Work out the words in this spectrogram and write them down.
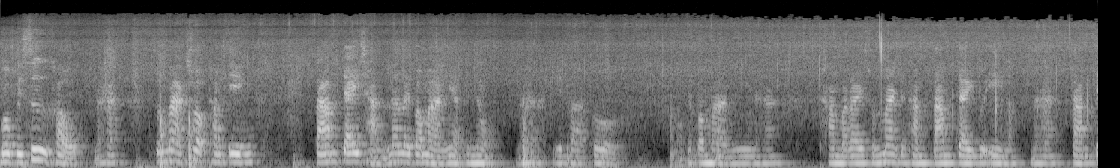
บบไปซื้อเขานะคะส่วนมากชอบทำเองตามใจฉันอะไรประมาณเนี้ยพี่น้องนะคะยายปาก็จะประมาณนี้นะคะทำอะไรส่วนมากจะทำตามใจตัวเองนะคะตามใจ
